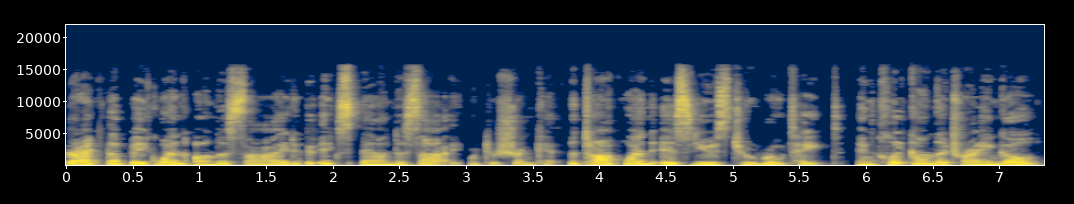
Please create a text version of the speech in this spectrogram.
Drag the big one on the side to expand the side or to shrink it. The top one is used to rotate. And click on the triangle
